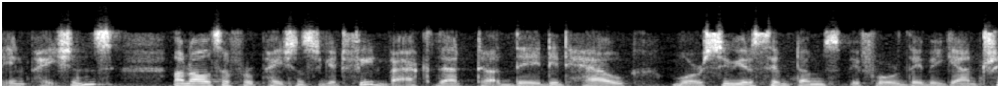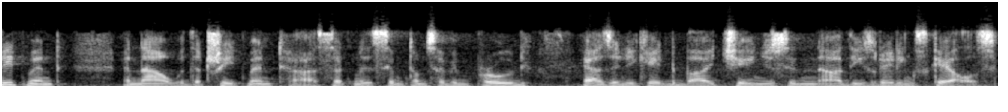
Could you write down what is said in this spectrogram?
in patients and also for patients to get feedback that they did have more severe symptoms before they began treatment and now with the treatment certainly symptoms have improved as indicated by changes in these rating scales.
